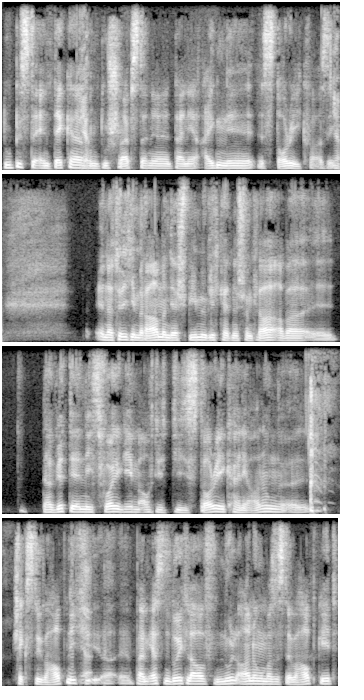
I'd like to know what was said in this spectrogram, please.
du bist der Entdecker ja. und du schreibst deine, deine eigene Story quasi. Ja. Äh, natürlich im Rahmen der Spielmöglichkeiten ist schon klar, aber äh, da wird dir nichts vorgegeben, auch die, die Story, keine Ahnung, äh, checkst du überhaupt nicht. Ja. Äh, beim ersten Durchlauf null Ahnung, um was es da überhaupt geht.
